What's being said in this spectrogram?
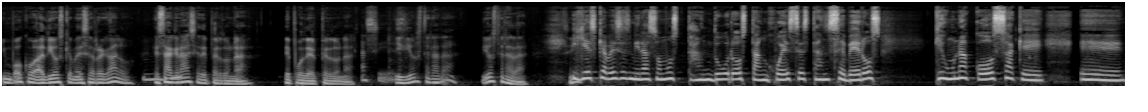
invoco a Dios que me dé ese regalo, esa gracia de perdonar, de poder perdonar. Así es. Y Dios te la da, Dios te la da. ¿sí? Y es que a veces, mira, somos tan duros, tan jueces, tan severos, que una cosa que eh,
